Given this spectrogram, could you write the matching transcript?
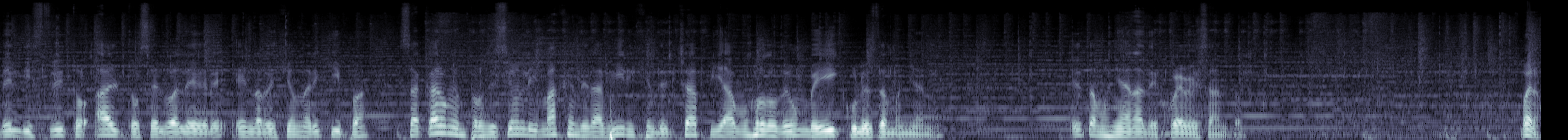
del distrito Alto Selva Alegre, en la región de Arequipa, sacaron en procesión la imagen de la Virgen del Chapi a bordo de un vehículo esta mañana. Esta mañana de Jueves Santo. Bueno,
